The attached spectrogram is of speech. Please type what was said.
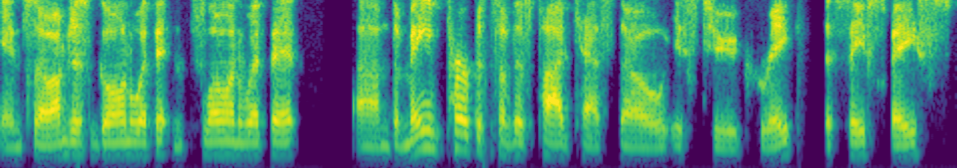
and so I'm just going with it and flowing with it. Um, the main purpose of this podcast, though, is to create a safe space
